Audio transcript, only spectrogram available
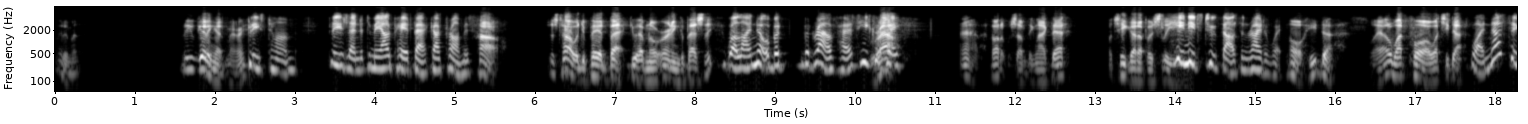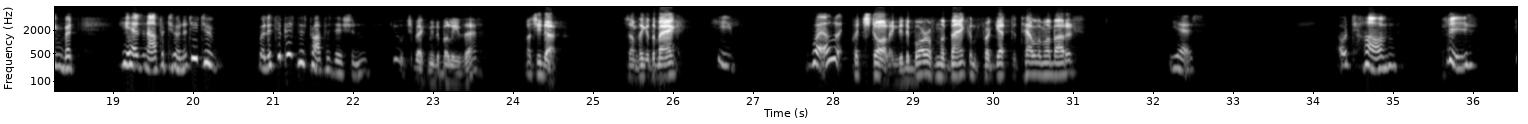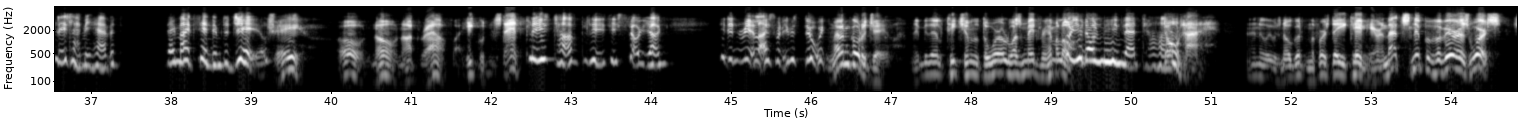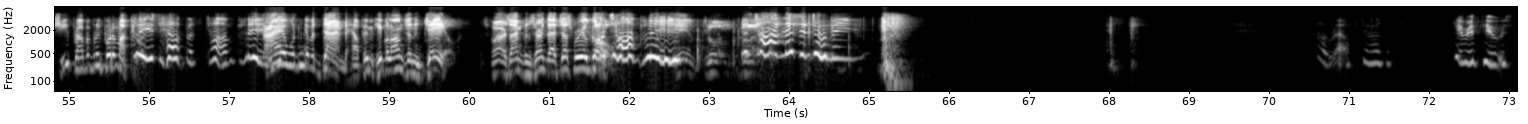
Wait a minute. What are you getting at, Mary? Please, Tom, please lend it to me. I'll pay it back. I promise. How? Just how would you pay it back? You have no earning capacity. Well, I know, but but Ralph has. He could Ralph. pay. Ah, I thought it was something like that. What's he got up his sleeve? He needs two thousand right away. Oh, he does. Well, what for? What's he done? Why, nothing, but he has an opportunity to. Well, it's a business proposition. Do you expect me to believe that? What's he done? Something at the bank? He. Well, Quit stalling. Did he borrow from the bank and forget to tell them about it? Yes. Oh, Tom, please, please let me have it. They might send him to jail. Jail? Oh, no, not Ralph. Uh, he couldn't stand it. Please, Tom, please. He's so young. He didn't realize what he was doing. Let him go to jail. Maybe they'll teach him that the world wasn't made for him alone. Oh, you don't mean that, Tom. Don't I? I knew he was no good from the first day he came here, and that snip of a Vera's worse. She probably put him up. Please help us, Tom, please. I wouldn't give a dime to help him. He belongs in jail. As far as I'm concerned, that's just where he'll go. Oh, Tom, please. Give to him, Tom, listen to me. Oh, Ralph, darling. He refused.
